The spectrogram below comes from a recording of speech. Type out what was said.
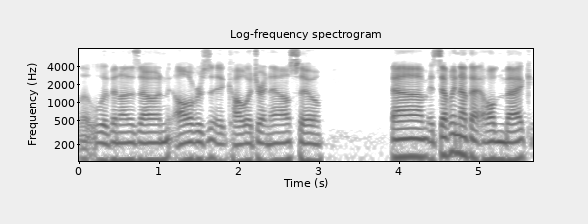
living on his own. Oliver's at college right now, so um, it's definitely not that holding back.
